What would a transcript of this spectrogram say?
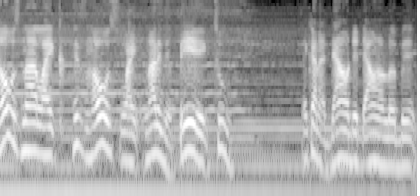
Nose not like his nose like not even big too. They kind of downed it down a little bit.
